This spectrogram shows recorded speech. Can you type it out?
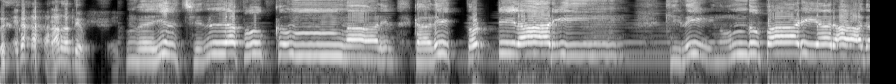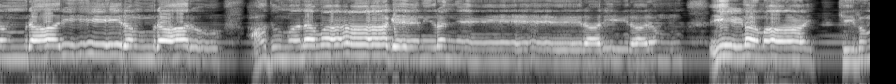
അതാണ് സത്യം. വെയിൽ ചില്ല പൂക്കും നാളിൽ കളി തൊട്ടിലാടി. കിളി നൊന്തു പാടിയ രാഗം രാരീരം രാരോ. അതു മനമാകെ നിറഞ്ഞേ രാരീരം ഈണമായി കിലും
